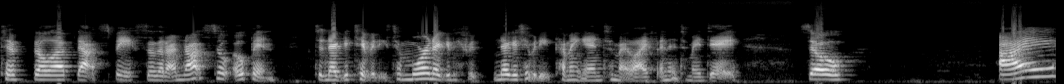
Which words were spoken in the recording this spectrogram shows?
to fill up that space so that I'm not so open to negativity, to more negative negativity coming into my life and into my day. So I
